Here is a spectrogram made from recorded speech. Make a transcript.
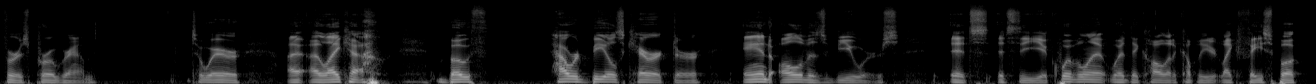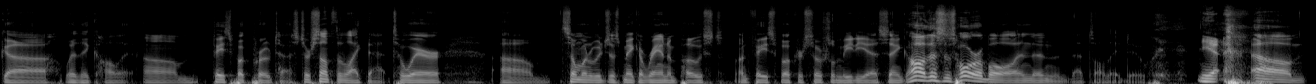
for his program. To where I, I like how both Howard Beale's character and all of his viewers. It's it's the equivalent. What did they call it a couple of years like Facebook? Uh, what do they call it? Um, Facebook protest or something like that. To where um, someone would just make a random post on Facebook or social media saying, "Oh, this is horrible," and then that's all they do. Yeah. um,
